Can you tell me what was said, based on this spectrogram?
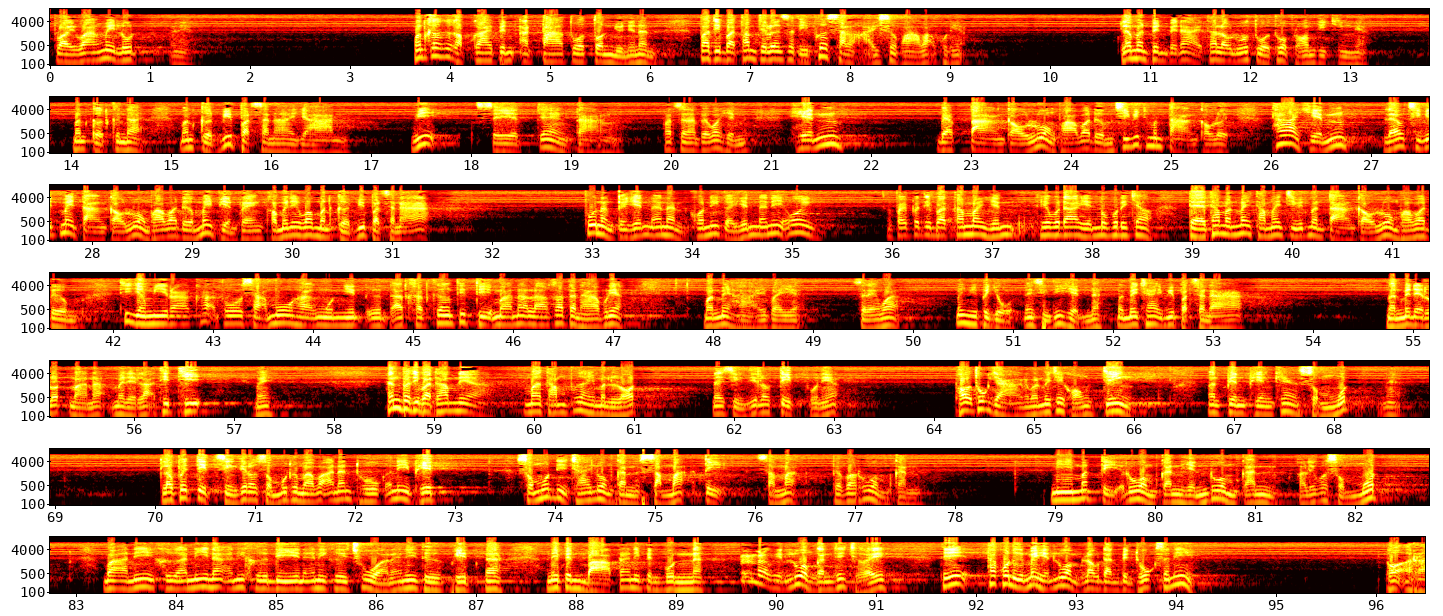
ปล่อยวางไม่ลุดนี่มันก็กลับกลายเป็นอัตตาตัวตนอยู่ในนั้น ปฏิบัติธรรมเจริญสติเพื่อสลายสภาวะพวกนี้แล้วมันเป็นไปได้ ถ้าเรารู้ตัวทั่วพร้อมจริงๆเนี่ย มันเกิดขึ้นได้ มันเกิดวิปัสนาญาณวิเศษแจ้งต่างปัสนาแปลว่าเห็น เห็นแบบต่างเก่าล่วงภาวะเดิมชีวิตมันต่างเก่าเลย ถ้าเห็น แล้วชีวิตไม่ต่างเก่าล่วงภาวะเดิมไม่เปลี่ยนแปลง เขาไม่ได้ว่ามันเกิดวิปัสนา ผู้นั้นก็เห็นอันนั้น คนนี้ก็เห็นอันนี้ โอ้ย ไปปฏิบัติทำไมเห็นเทวดาเห็นพระพุทธเจ้า แต่ถ้ามันไม่ทำให้ชีวิตมันต่างเก่าล่วงภาวะเดิม ที่ยังมีราคะโทสะโมหะงุนหงิดอื่นอัดขัดเครื่องทิฏฐิมานะราคะตัณหาพวกเนี้ยมันไม่หายไปอะแสดงว่าไม่มีประโยชน์ในสิ่งที่เห็นนะ มันไม่ใช่วิปัสนา มันไม่ได้ลดมานะ ไม่ได้ละทิฏฐิ ไหมนั้นปฏิบัติธรรมเนี่ย มาทำเพื่อให้มันลดในสิ่งที่เราติดพวกนี้เพราะทุกอย่างเนี่ยมันไม่ใช่ของจริง มันเป็นเพียงแค่สมมุติเนี่ยเราไปติดสิ่งที่เราสมมุติขึ้นมาว่า อันนั้นถูก อันนี้ผิด สมมุตินี่ใช้ร่วมกันสัมมติสัมมะแปลว่าร่วมกัน มีมติร่วมกันเห็นร่วมกันเขาเรียกว่าสมมุติ ว่าอันนี้คืออันนี้นะ อันนี้คือดีนะอันนี้คือชั่วนะอันนี้ถือผิดนะอันนี้เป็นบาปนะอันนี้เป็นบุญนะเราเห็นร่วมกันเฉยๆทีนี้ถ้าคนอื่นไม่เห็นร่วม เราดันเป็นทุกข์ซะนี่ เพราะอะไร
